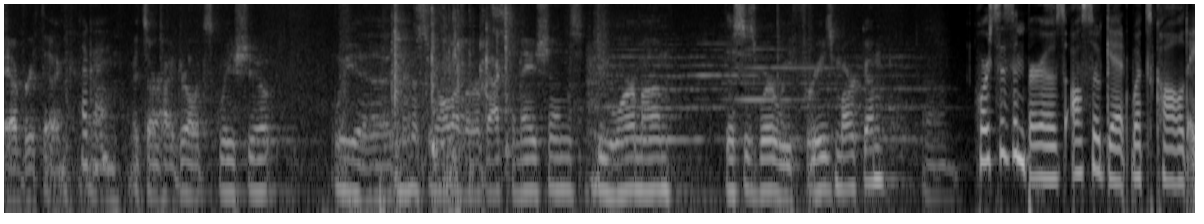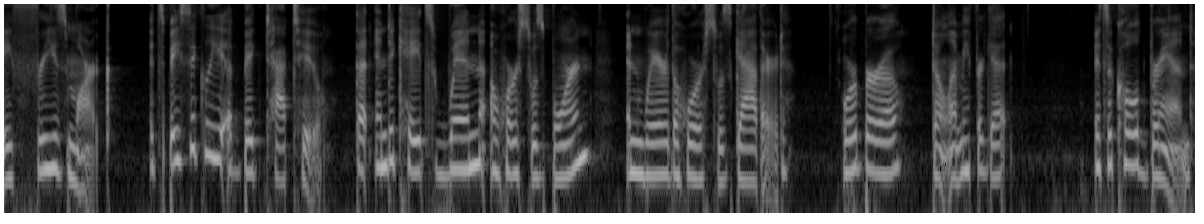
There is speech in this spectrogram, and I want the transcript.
everything. Um, Okay. it's our hydraulic squeeze chute. We uh, administer all of our vaccinations, deworm them. This is where we freeze mark them. Horses and burros also get what's called a freeze mark. It's basically a big tattoo that indicates when a horse was born and where the horse was gathered. Or burro, don't let me forget. It's a cold brand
